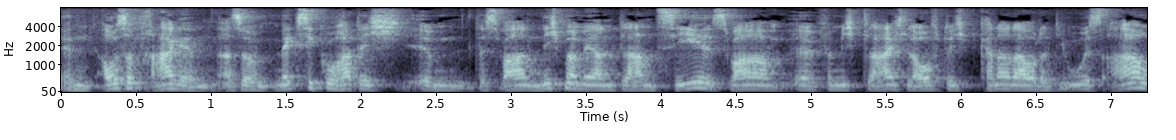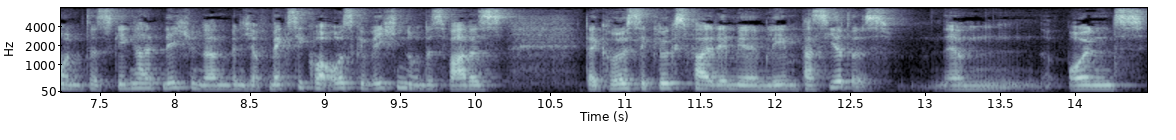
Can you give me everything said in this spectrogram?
Ähm, außer Frage. Also Mexiko hatte ich, ähm, das war nicht mal mehr ein Plan C. Es war äh, für mich klar, ich laufe durch Kanada oder die USA und das ging halt nicht. Und dann bin ich auf Mexiko ausgewichen und es war das, der größte Glücksfall, der mir im Leben passiert ist. Ähm, und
